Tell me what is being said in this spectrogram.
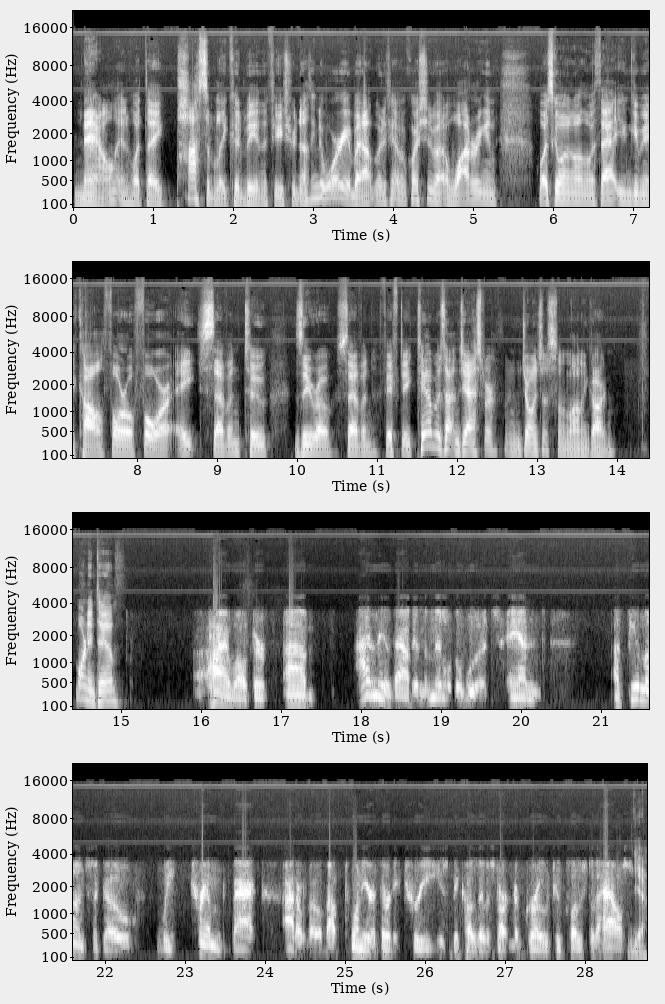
now and what they possibly could be in the future. Nothing to worry about, but if you have a question about watering and what's going on with that, you can give me a call 404 872 0750. Tim is out in Jasper and joins us on Lawn and Garden. Morning, Tim. Hi, Walter. Um, I live out in the middle of the woods, and a few months ago, we trimmed back, I don't know, about 20 or 30 trees because they were starting to grow too close to the house. Yeah.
